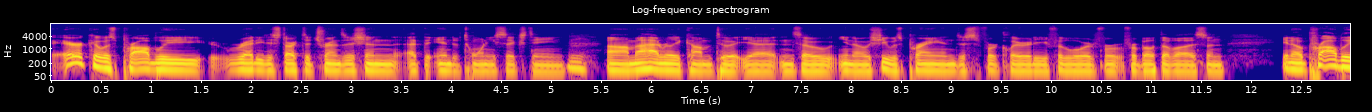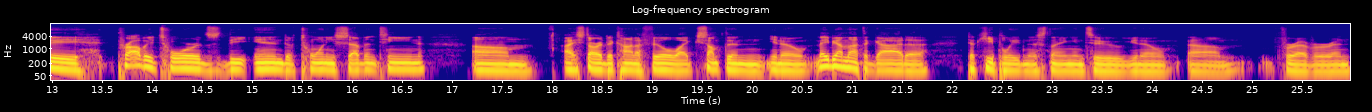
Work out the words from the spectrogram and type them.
Erica was probably ready to start to transition at the end of 2016. Mm. Um, I hadn't really come to it yet. And so, you know, she was praying just for clarity for the Lord for, for both of us. And, you know, probably, probably towards the end of 2017, um, I started to kind of feel like something, you know, maybe I'm not the guy to, to keep leading this thing into you know um, forever. And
